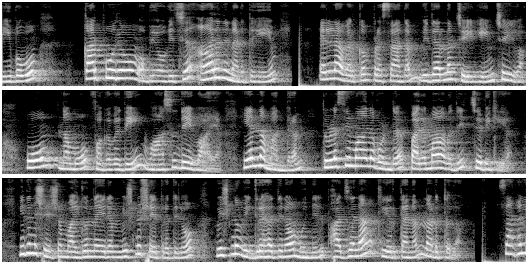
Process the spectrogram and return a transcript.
ദീപവും കർപ്പൂരവും ഉപയോഗിച്ച് ആരതി നടത്തുകയും എല്ലാവർക്കും പ്രസാദം വിതരണം ചെയ്യുകയും ചെയ്യുക. ഓം നമോ ഭഗവതേ വാസുദേവായ എന്ന മന്ത്രം തുളസിമാല കൊണ്ട് പരമാവധി ജപിക്കുക. ഇതിനുശേഷം വൈകുന്നേരം വിഷ്ണു ക്ഷേത്രത്തിലോ വിഷ്ണു വിഗ്രഹത്തിനോ മുന്നിൽ ഭജന കീർത്തനം നടത്തുക. സഫല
